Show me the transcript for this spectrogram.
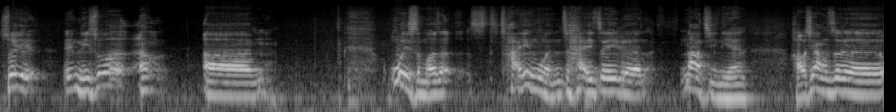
所以你说呃为什么蔡英文在这个那几年？好像这个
